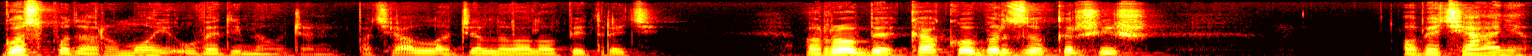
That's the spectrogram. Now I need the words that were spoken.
Gospodaru moj, uvedi me u džennet. Pa će Allah dželevala opet reći, robe, kako brzo kršiš obećanja,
